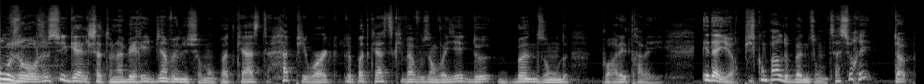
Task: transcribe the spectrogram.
Bonjour, je suis Gaël Châtelain-Berry, bienvenue sur mon podcast Happy Work, le podcast qui va vous envoyer de bonnes ondes pour aller travailler. Et d'ailleurs, puisqu'on parle de bonnes ondes, ça serait top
